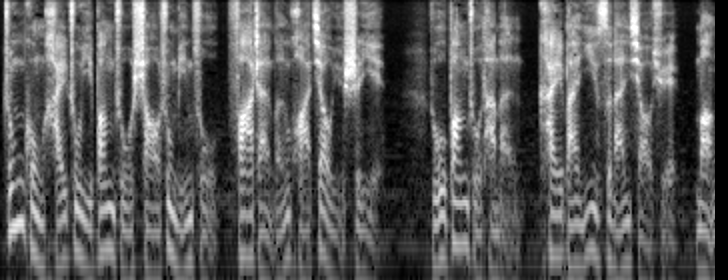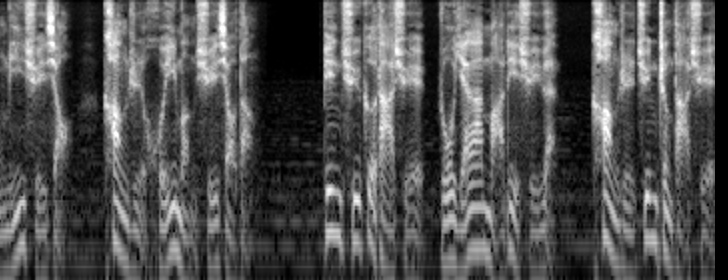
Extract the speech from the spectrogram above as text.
中共还注意帮助少数民族发展文化教育事业，如帮助他们开办伊斯兰小学、蒙民学校、抗日回蒙学校等。边区各大学，如延安马列学院、抗日军政大学、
